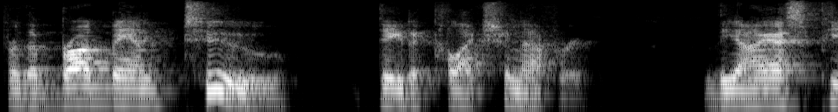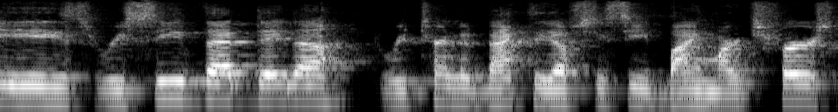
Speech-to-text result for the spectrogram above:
for the Broadband 2 data collection effort. The ISPs received that data, returned it back to the FCC by March 1st.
